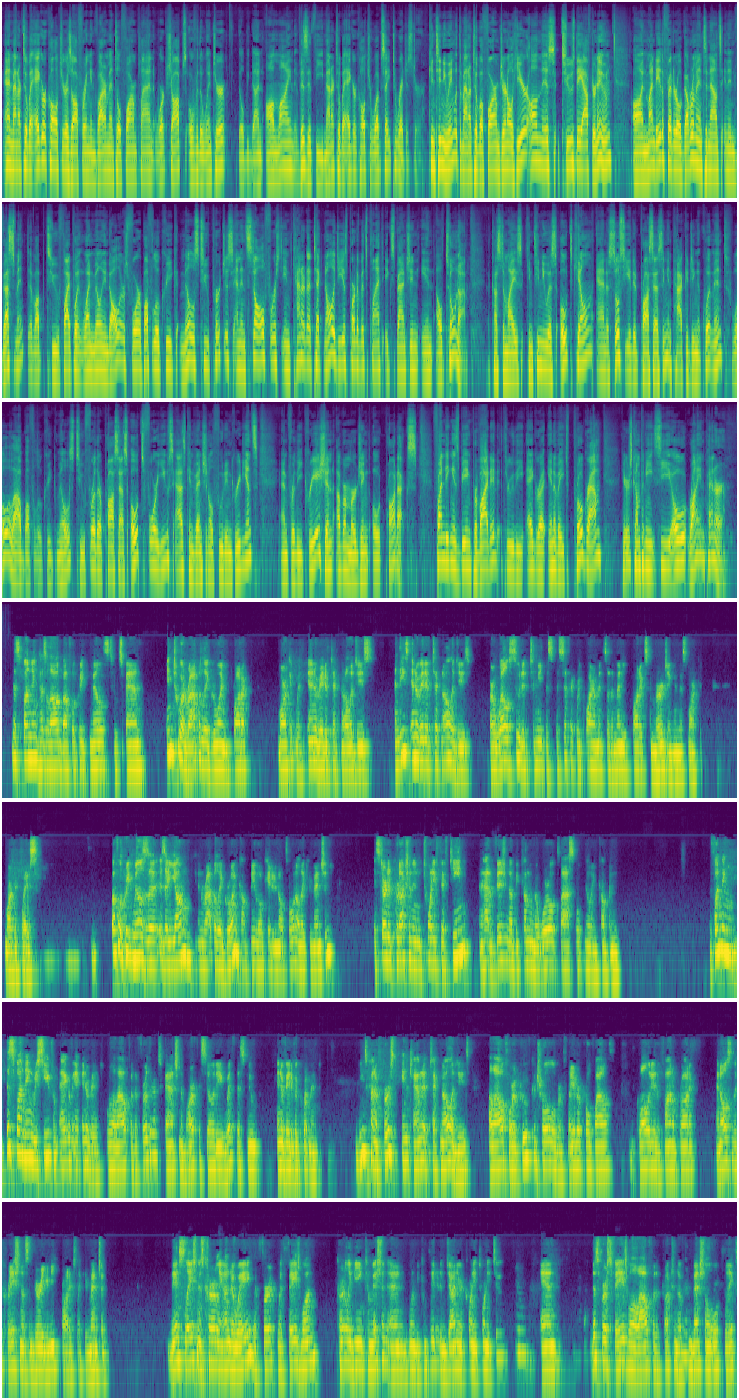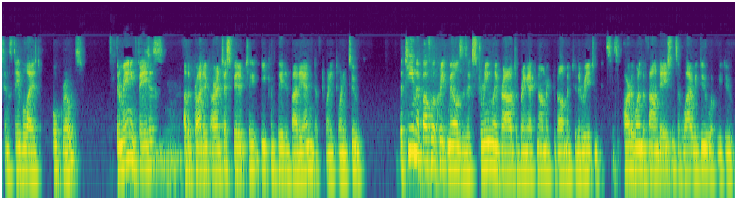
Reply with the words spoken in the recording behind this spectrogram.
And Manitoba Agriculture is offering environmental farm plan workshops over the winter. They'll be done online. Visit the Manitoba Agriculture website to register. Continuing with the Manitoba Farm Journal here on this Tuesday afternoon. On Monday, the federal government announced an investment of up to $5.1 million for Buffalo Creek Mills to purchase and install first in Canada technology as part of its plant expansion in Altona. A customized continuous oat kiln and associated processing and packaging equipment will allow Buffalo Creek Mills to further process oats for use as conventional food ingredients and for the creation of emerging oat products. Funding is being provided through the Agri Innovate program. Here's company CEO Ryan Penner. This funding has allowed Buffalo Creek Mills to expand into a rapidly growing product market with innovative technologies. And these innovative technologies are well suited to meet the specific requirements of the many products emerging in this market marketplace. Buffalo Creek Mills is a, is a young and rapidly growing company located in Altona, like you mentioned. It started production in 2015 and had a vision of becoming a world-class oat milling company. The funding, this funding received from Agri Innovate will allow for the further expansion of our facility with this new innovative equipment. These kind of first in Canada technologies allow for improved control over flavor profiles, the quality of the final product, and also the creation of some very unique products like you mentioned. The installation is currently underway with, with phase one currently being commissioned and going to be completed in January 2022. Mm. And this first phase will allow for the production of mm. conventional oat flakes and stabilized oat groats. The remaining phases of the project are anticipated to be completed by the end of 2022. The team at Buffalo Creek Mills is extremely proud to bring economic development to the region. It's, part of one of the foundations of why we do what we do.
